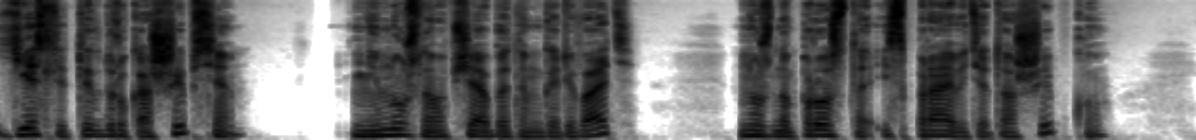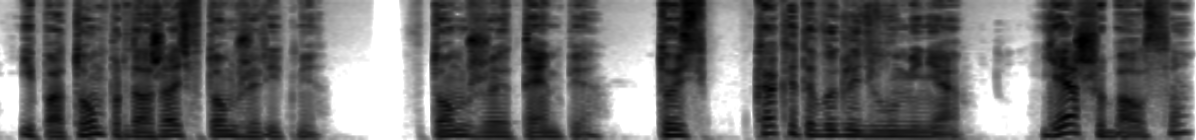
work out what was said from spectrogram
если ты вдруг ошибся, не нужно вообще об этом горевать, нужно просто исправить эту ошибку и потом продолжать в том же ритме, в том же темпе. То есть как это выглядело у меня? Я ошибался,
